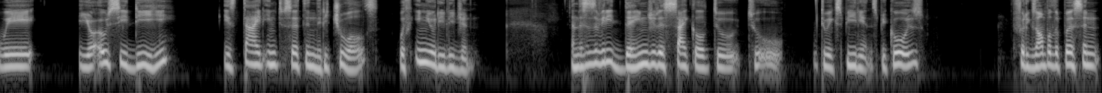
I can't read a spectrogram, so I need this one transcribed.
where your OCD is tied into certain rituals within your religion. And this is a very dangerous cycle to to to experience because for example the person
